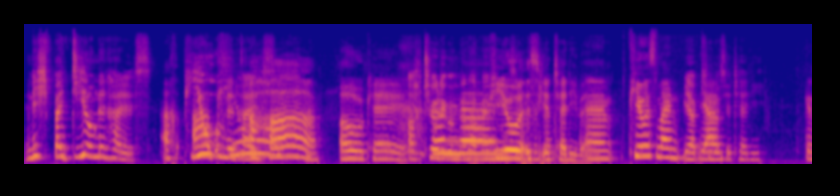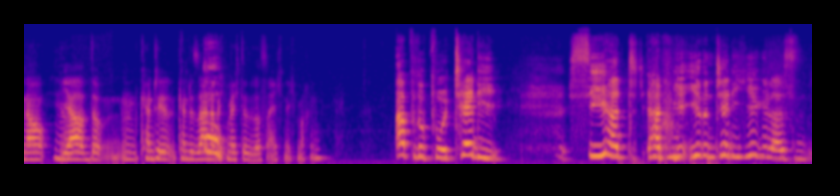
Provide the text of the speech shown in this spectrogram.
nicht bei dir um den Hals. Ach, Piu ah, um den Hals. Aha. Okay. Ach, Entschuldigung, oh dann haben wir Pio ist ihr Teddybär. Ähm, Pio ist mein. Ja, Pio ja, ist ihr Teddy. Genau, ja, ja da, könnte, könnte sein, oh. aber ich möchte das eigentlich nicht machen. Apropos Teddy. Sie hat, hat mir ihren Teddy hier gelassen,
